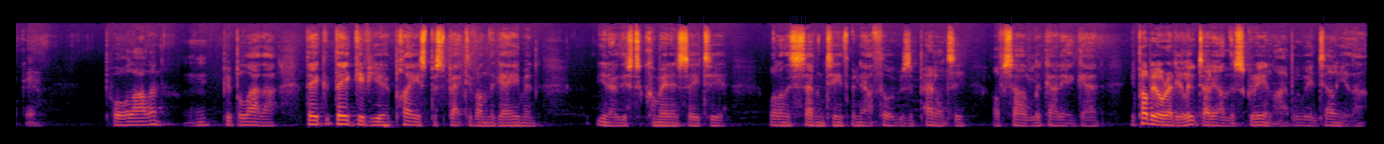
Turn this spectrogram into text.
Okay. Paul Allen, mm-hmm. people like that. They they give you a player's perspective on the game, and you know, they used to come in and say to you, "Well, in the 17th minute, I thought it was a penalty. Obviously, I'll look at it again." You probably already looked at it on the screen, like, but we ain't telling you that.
